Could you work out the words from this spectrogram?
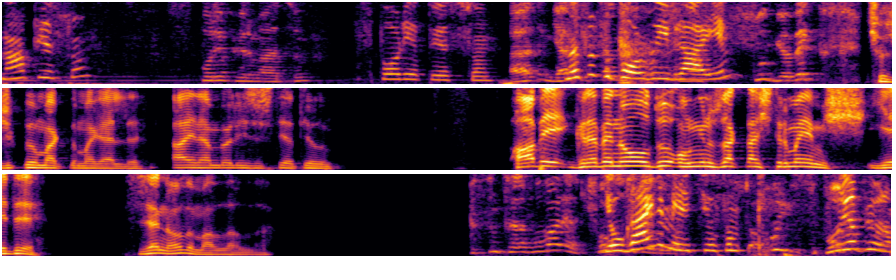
Ne yapıyorsun? Spor yapıyorum hayatım. Spor yapıyorsun. Hayatım gerçekten... Nasıl spor bu İbrahim? Şu göbek Çocukluğum aklıma geldi. Aynen böyle yüzüstü yatıyordum. Abi grebe ne oldu? 10 gün uzaklaştırma yemiş. 7. Size ne oğlum Allah Allah. kısım tarafı var ya çok Yoga ile mi eritiyorsun? Spor, spor yapıyorum.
